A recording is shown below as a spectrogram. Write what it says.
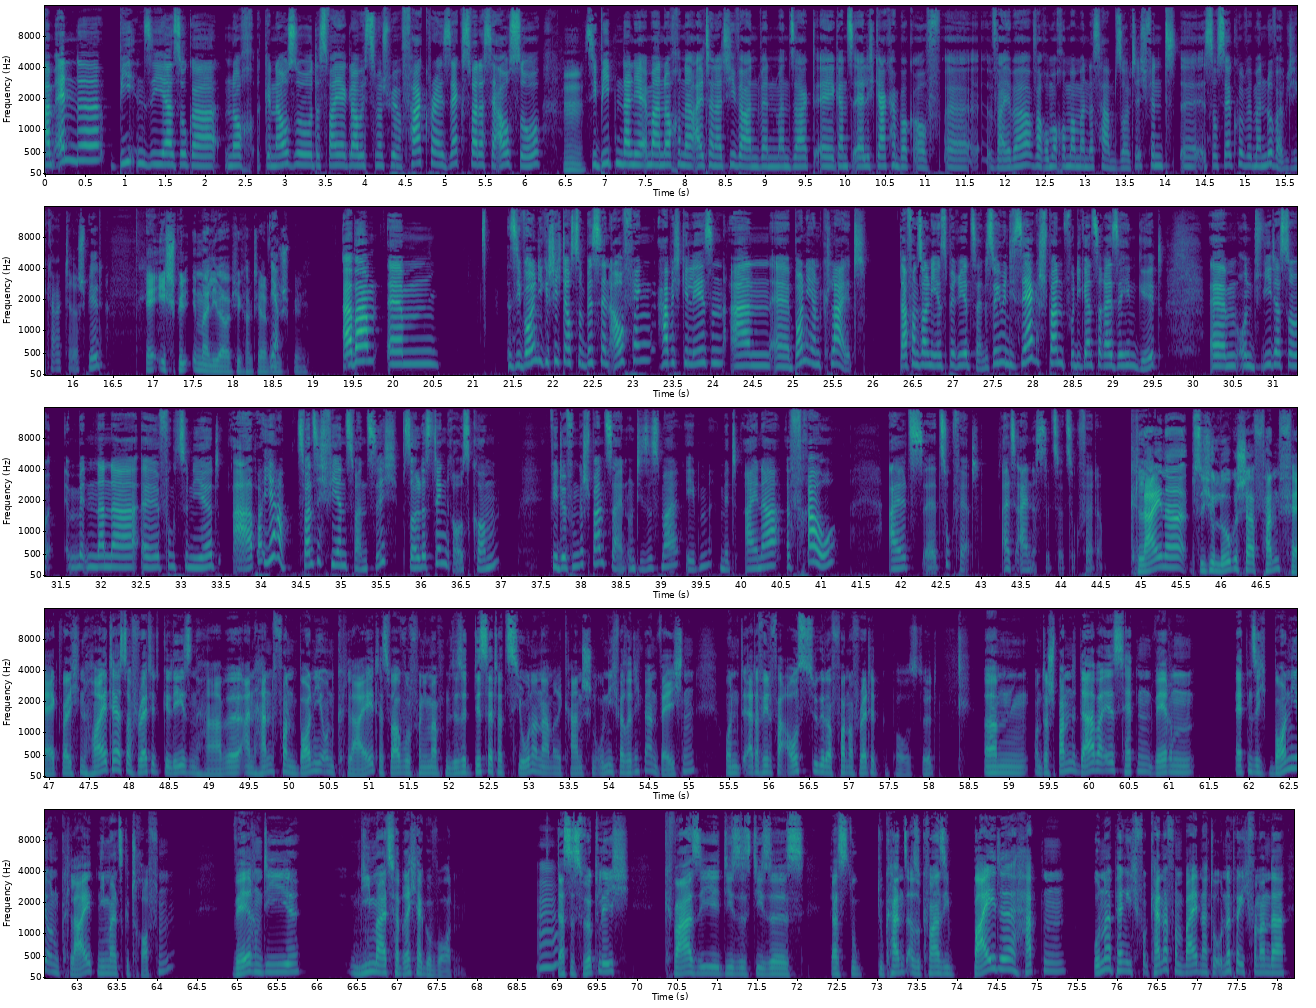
am Ende bieten sie ja sogar noch genauso, das war ja, glaube ich, zum Beispiel bei Far Cry 6 war das ja auch so. Hm. Sie bieten dann ja immer noch eine Alternative an, wenn man sagt, ey, ganz ehrlich, gar keinen Bock auf äh, Weiber, warum auch immer man das haben sollte. Ich finde, äh, ist auch sehr cool, wenn man nur weibliche Charaktere spielt. Ich spiele immer lieber weibliche Charaktere, Ja. ja. spielen. Aber ähm, sie wollen die Geschichte auch so ein bisschen aufhängen, habe ich gelesen, an äh, Bonnie und Clyde. Davon sollen die inspiriert sein. Deswegen bin ich sehr gespannt, wo die ganze Reise hingeht ähm, und wie das so miteinander äh, funktioniert. Aber ja, 2024 soll das Ding rauskommen. wir dürfen gespannt sein. Und dieses Mal eben mit einer Frau als äh, Zugpferd, als eines der Zugpferde. Kleiner psychologischer Fun Fact, weil ich ihn heute erst auf Reddit gelesen habe, anhand von Bonnie und Clyde. Das war wohl von jemandem diese Dissertation an einer amerikanischen Uni, ich weiß nicht mehr an welchen. Und er hat auf jeden Fall Auszüge davon auf Reddit gepostet. Ähm, und das Spannende dabei ist, hätten, wären, hätten sich Bonnie und Clyde niemals getroffen, wären die niemals Verbrecher geworden. Mhm. Das ist wirklich quasi dieses, dieses, dass du, du kannst also quasi beide hatten unabhängig von, keiner von beiden hatte unabhängig voneinander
